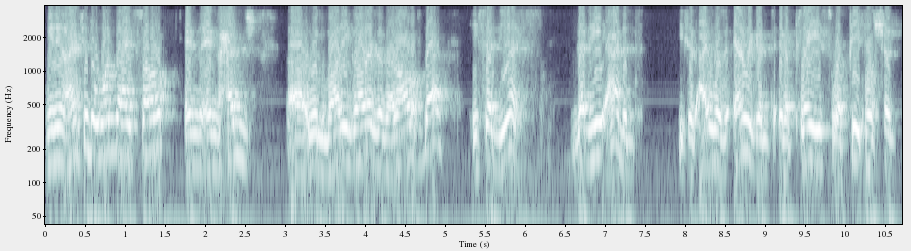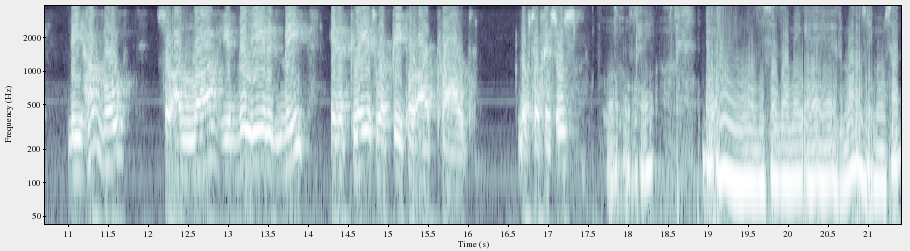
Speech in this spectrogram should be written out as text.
Meaning, you the one that I saw in in Hajj uh, with bodyguards and all of that? He said, yes. Then he added, he said, I was arrogant in a place where people should be humbled, so Allah humiliated me in a place where people are proud. Doctor Jesús. Ok. Nos dice también, eh, hermanos Imam Sad,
